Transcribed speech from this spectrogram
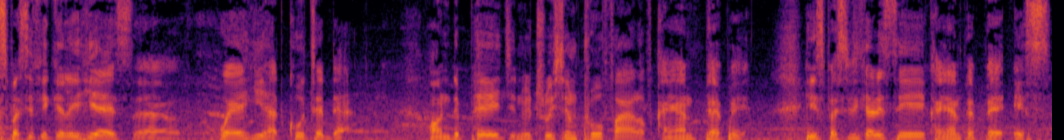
Specifically, here is uh, where he had quoted that. On the page nutrition profile of cayenne pepper, he specifically says cayenne pepper is.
